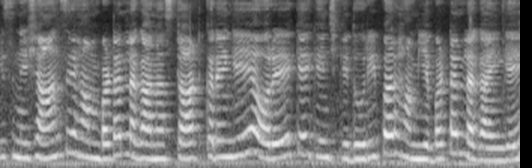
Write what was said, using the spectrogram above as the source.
इस निशान से हम बटन लगाना स्टार्ट करेंगे और एक एक इंच की दूरी पर हम ये बटन लगाएँगे।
